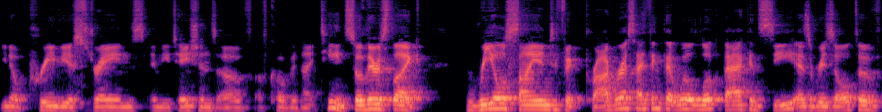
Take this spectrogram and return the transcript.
you know, previous strains and mutations of, of COVID-19. So there's like real scientific progress, I think that we'll look back and see as a result of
